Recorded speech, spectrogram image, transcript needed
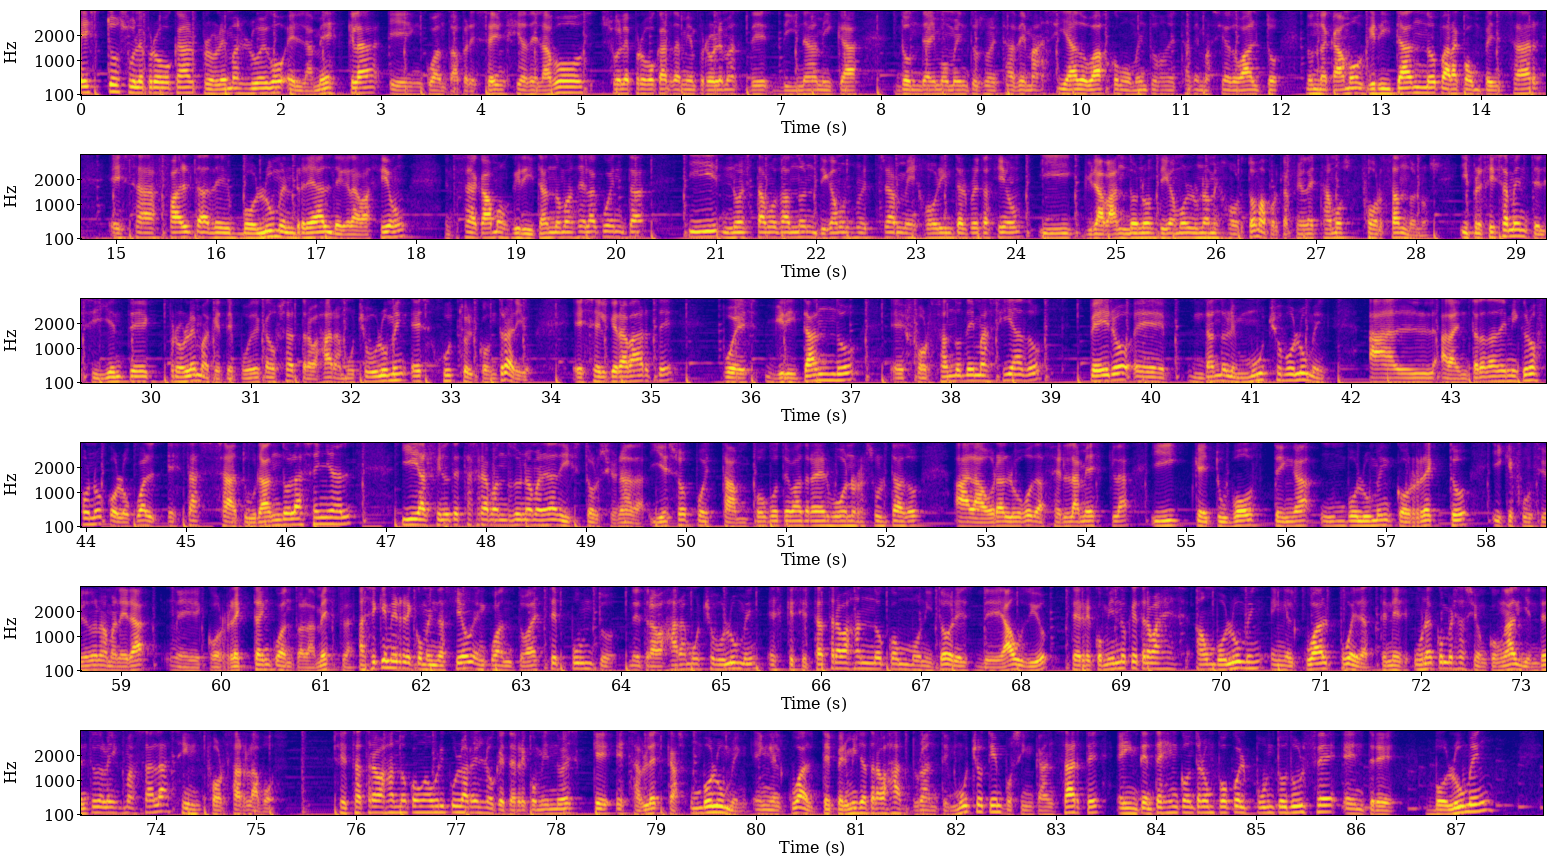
Esto suele provocar problemas luego en la mezcla en cuanto a presencia de la voz, suele provocar también problemas de dinámica, donde hay momentos donde está demasiado bajo, momentos donde está demasiado alto, donde acabamos gritando para compensar esa falta de volumen real de grabación, entonces acabamos gritando más de la cuenta y no estamos dando, digamos, nuestra mejor interpretación y grabándonos, digamos, una mejor toma, porque al final estamos forzándonos. Y precisamente el siguiente problema que te puede causar trabajar a mucho volumen es justo el contrario, es el grabarte pues gritando, eh, forzando demasiado, pero eh, dándole mucho volumen a la entrada de micrófono, con lo cual estás saturando la señal y al final te estás grabando de una manera distorsionada y eso pues tampoco te va a traer buenos resultados a la hora luego de hacer la mezcla y que tu voz tenga un volumen correcto y que funcione de una manera eh, correcta en cuanto a la mezcla. Así que mi recomendación en cuanto a este punto de trabajar a mucho volumen es que si estás trabajando con monitores de audio, te recomiendo que trabajes a un volumen en el cual puedas tener una conversación con alguien dentro de la misma sala sin forzar la voz. Si estás trabajando con auriculares, lo que te recomiendo es que establezcas un volumen en el cual te permita trabajar durante mucho tiempo sin cansarte e intentes encontrar un poco el punto dulce entre volumen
